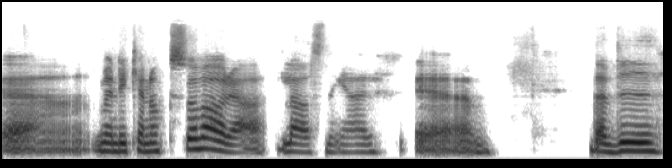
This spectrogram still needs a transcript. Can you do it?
Eh, men det kan också vara lösningar eh, där vi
